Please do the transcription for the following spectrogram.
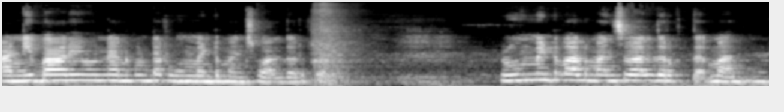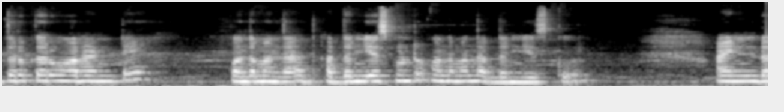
అన్నీ బాగానే ఉన్నాయి అనుకుంటే రూమ్మేట్ మంచి వాళ్ళు దొరకరు. రూమ్మేట్ వాళ్ళు మంచి వాళ్ళు దొరుకుతా దొరకరు అని అంటే కొంతమంది అర్థం చేసుకుంటారు కొంతమంది అర్థం చేసుకోరు. అండ్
